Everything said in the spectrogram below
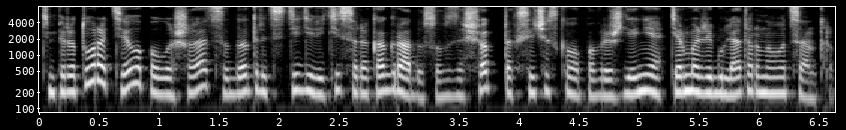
Температура тела повышается до 39-40 градусов за счет токсического повреждения терморегуляторного центра.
